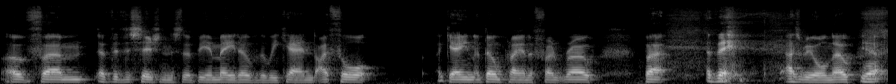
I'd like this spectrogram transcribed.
of um, of the decisions that are being made over the weekend. I thought again, I don't play in the front row, but they, as we all know, Yeah, it's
